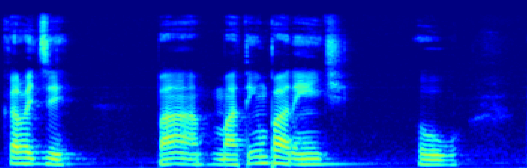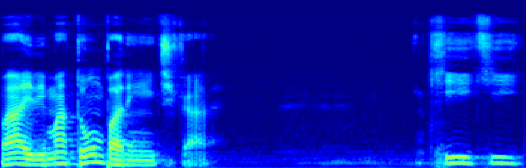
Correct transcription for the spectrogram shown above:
O cara vai dizer, pá, matei um parente. Ou, pá, ele matou um parente, cara. Que, que,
